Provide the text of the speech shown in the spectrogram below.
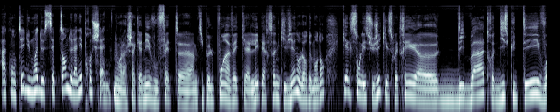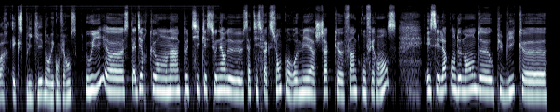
à compter du mois de septembre de l'année prochaine. Voilà, chaque année, vous faites euh, un petit peu le point avec les personnes qui viennent en leur demandant quels sont les sujets qu'ils souhaiteraient débattre, discuter, voire expliquer dans les conférences? Oui, c'est-à-dire qu'on a un petit questionnaire de satisfaction qu'on remet à chaque fin de conférence et c'est là qu'on demande au public euh,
